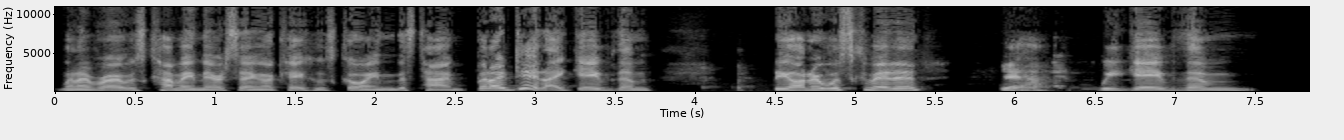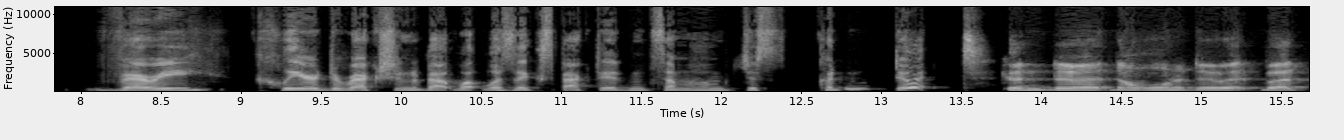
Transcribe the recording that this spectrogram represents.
whenever i was coming they were saying okay who's going this time but i did i gave them the owner was committed Yeah. we gave them very clear direction about what was expected and some of them just couldn't do it Couldn't do it. Don't want to do it. But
